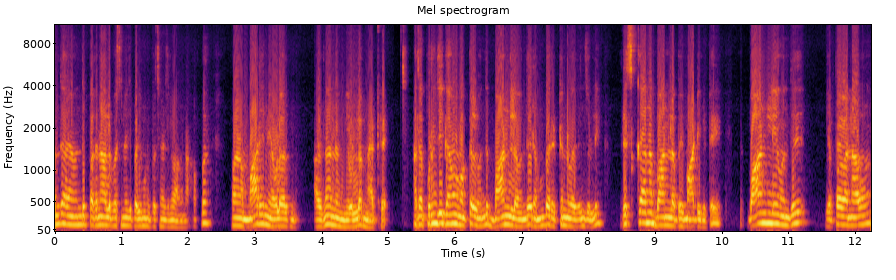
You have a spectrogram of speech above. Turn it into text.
வந்து அவன் வந்து பதினாலு பர்சன்டேஜ் பதிமூணு பர்சன்டேஜ் வாங்கினான் அப்ப மார்ஜின் எவ்வளவு இருக்கும் அதுதான் இங்கே உள்ள மேட்ரு அதை புரிஞ்சுக்காம மக்கள் வந்து பாண்ட்ல வந்து ரொம்ப ரிட்டர்ன் வருதுன்னு சொல்லி ரிஸ்கான பாண்ட்ல போய் மாட்டிக்கிட்டு பாண்ட்லயும் வந்து எப்ப வேணாலும்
